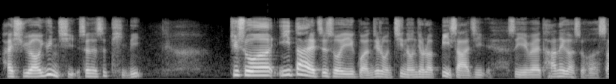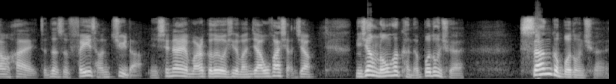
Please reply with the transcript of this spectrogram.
还需要运气，甚至是体力。据说一代之所以管这种技能叫做必杀技，是因为它那个时候伤害真的是非常巨大。你现在玩格斗游戏的玩家无法想象，你像龙和肯的波动拳，三个波动拳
